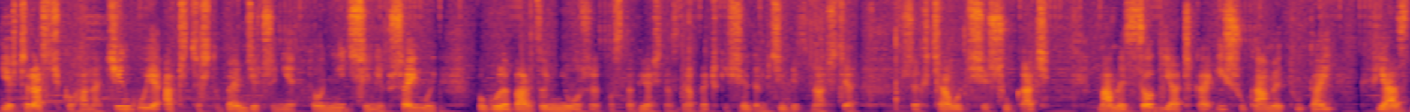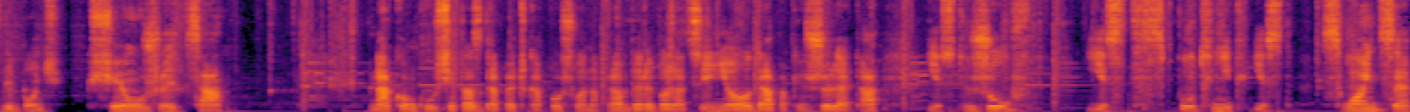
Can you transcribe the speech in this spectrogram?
Jeszcze raz Ci, kochana, dziękuję. A czy coś tu będzie, czy nie, to nic się nie przejmuj. W ogóle bardzo mi miło, że postawiłaś na zdrapeczki 7,19, że chciało Ci się szukać. Mamy zodiaczka i szukamy tutaj gwiazdy bądź księżyca. Na konkursie ta zdrapeczka poszła naprawdę rewelacyjnie. O, drapak jest żyleta, jest żółw, jest sputnik, jest słońce,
